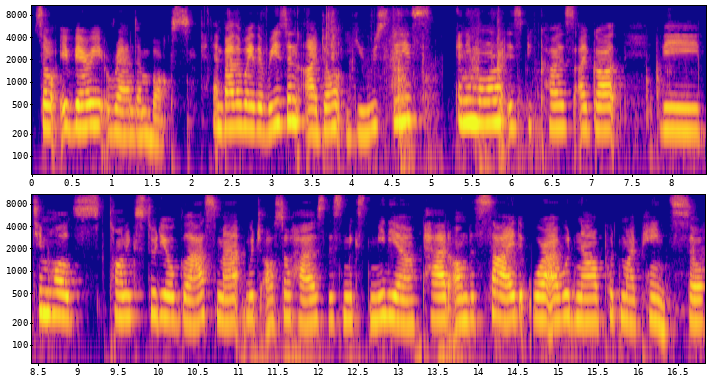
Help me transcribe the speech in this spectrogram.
So a very random box. And by the way, the reason I don't use these anymore is because I got the Tim Holtz Tonic Studio glass mat, which also has this mixed media pad on the side where I would now put my paints. So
